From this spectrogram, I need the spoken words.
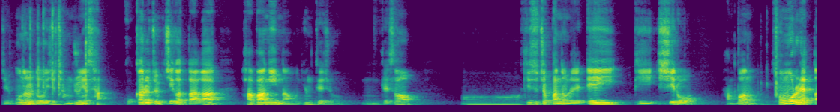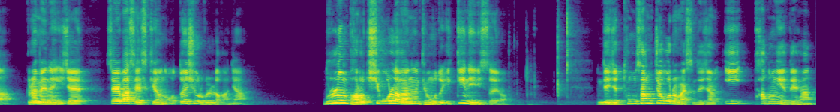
지금 오늘도 이제 장중에 사, 고가를 좀 찍었다가 하방이 나온 형태죠. 음, 그래서 어, 기술적 반등을 A, B, C로 한번 소모를 했다. 그러면은 이제 셀바스 SK는 어떤 식으로 흘러가냐? 물론 바로 치고 올라가는 경우도 있기는 있어요. 근데 이제 통상적으로 말씀드리자면 이 파동에 대한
